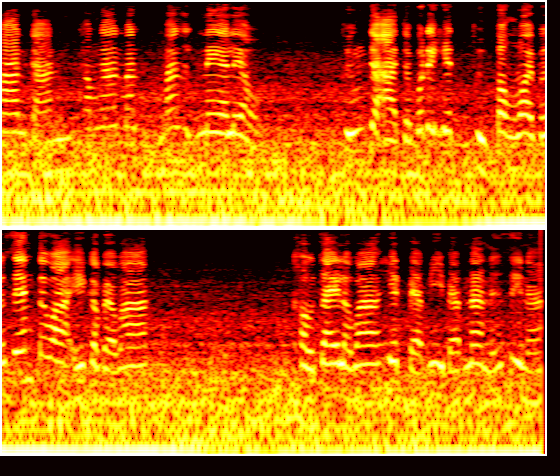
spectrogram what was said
ผ่านการทำงานมามาแน่แล้ว ถึงจะอาจจะไม่ได้เฮ็ดถูกต้องร้อยเปอร์เซ็นแต่ว่าเอกก็แบบว่า เข้าใจแล้วว่าเฮ็ดแบบนี้แบบนั้นนึงสินะ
